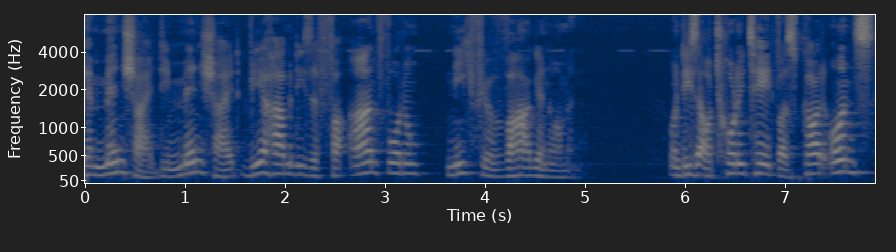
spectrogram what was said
der Menschheit, die Menschheit, wir haben diese Verantwortung nicht für wahrgenommen. Und diese Autorität, was Gott uns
